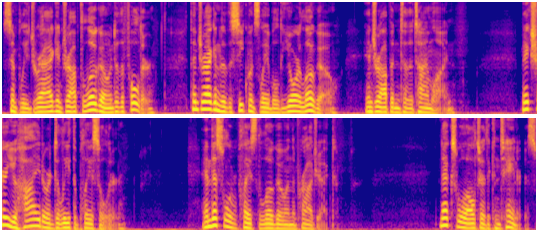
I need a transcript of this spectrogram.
Simply drag and drop the logo into the folder, then drag into the sequence labeled Your Logo, and drop it into the timeline. Make sure you hide or delete the placeholder and this will replace the logo in the project. Next, we'll alter the containers.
